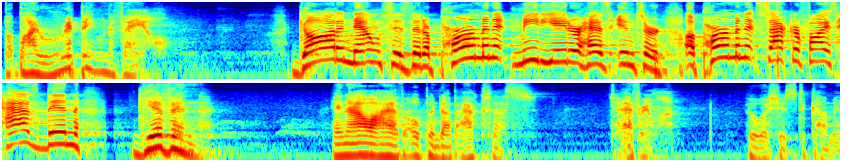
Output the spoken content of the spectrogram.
But by ripping the veil, God announces that a permanent mediator has entered, a permanent sacrifice has been given. And now I have opened up access to everyone who wishes to come in.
